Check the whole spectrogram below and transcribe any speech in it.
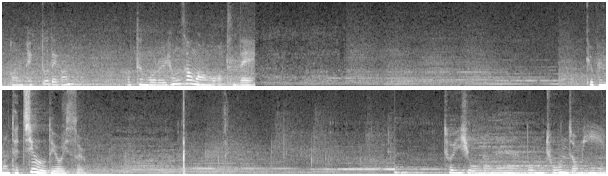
약간 백두대간 같은 거를 형상화한 것 같은데 이렇게 보면 대칭으로 되어 있어요. 저희 오면은 너무 좋은 점이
